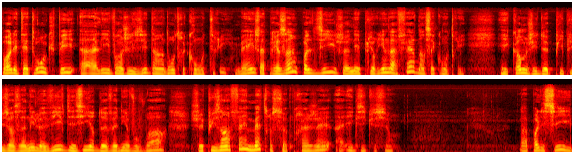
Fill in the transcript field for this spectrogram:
Paul était trop occupé à aller évangéliser dans d'autres contrées. Mais à présent, Paul dit, je n'ai plus rien à faire dans ces contrées. Et comme j'ai depuis plusieurs années le vif désir de venir vous voir, je puis enfin mettre ce projet à exécution. La Paul ici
